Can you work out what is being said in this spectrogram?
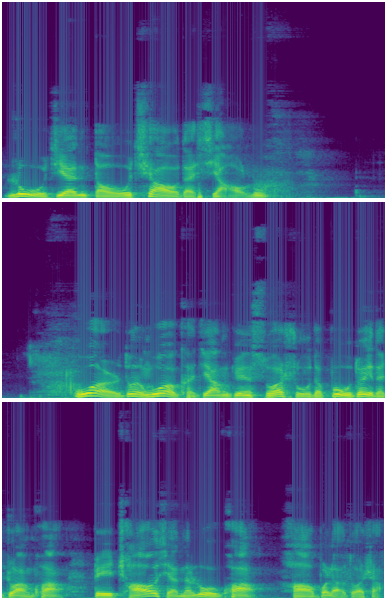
路肩陡峭的小路。沃尔顿·沃克将军所属的部队的状况比朝鲜的路况好不了多少。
